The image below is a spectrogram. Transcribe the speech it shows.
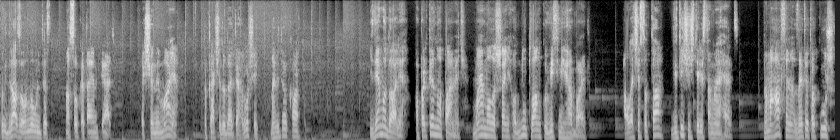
то відразу оновлюйте на Socket AM5. Якщо немає, то краще додайте грошей на відеокарту. Йдемо далі. Оперативна пам'ять. Маємо лише одну планку 8 ГБ, але частота 2400 МГц. Намагався знайти таку ж,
